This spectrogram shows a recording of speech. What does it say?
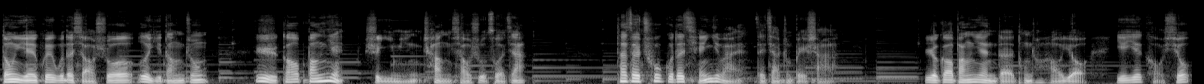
东野圭吾的小说《恶意》当中，日高邦彦是一名畅销书作家。他在出国的前一晚在家中被杀了。日高邦彦的同窗好友野野口修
